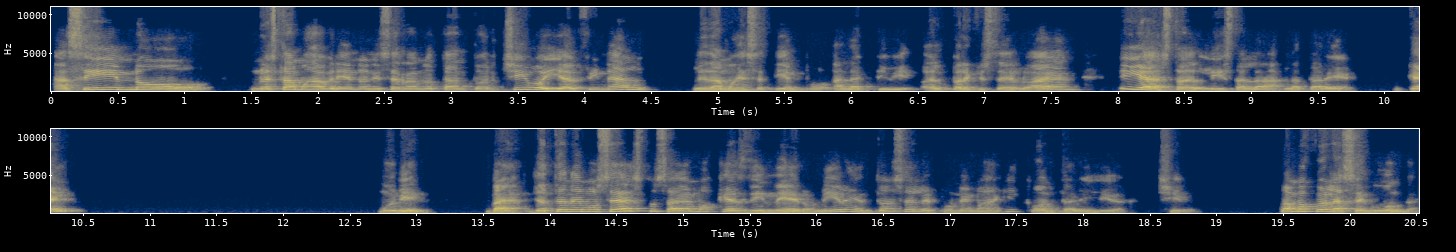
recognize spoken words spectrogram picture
así no, no estamos abriendo ni cerrando tanto archivo y al final le damos ese tiempo a la actividad para que ustedes lo hagan y ya está lista la, la tarea. ¿Ok? Muy bien. Vaya, ya tenemos esto, sabemos que es dinero. Miren, entonces le ponemos aquí contabilidad. Chido. Vamos con la segunda.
